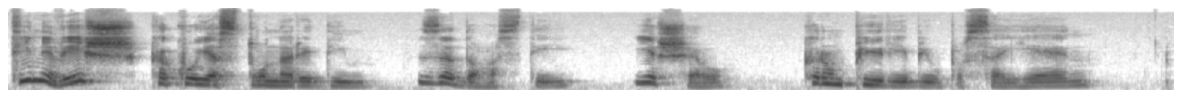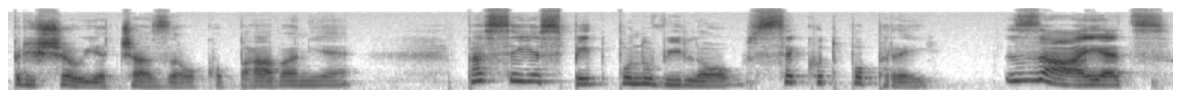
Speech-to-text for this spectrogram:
ti ne veš, kako jaz to naredim. Zadosti je šel. Krompir je bil posajen, prišel je čas za okopavanje, pa se je spet ponovilo vse kot poprej. Zajec,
